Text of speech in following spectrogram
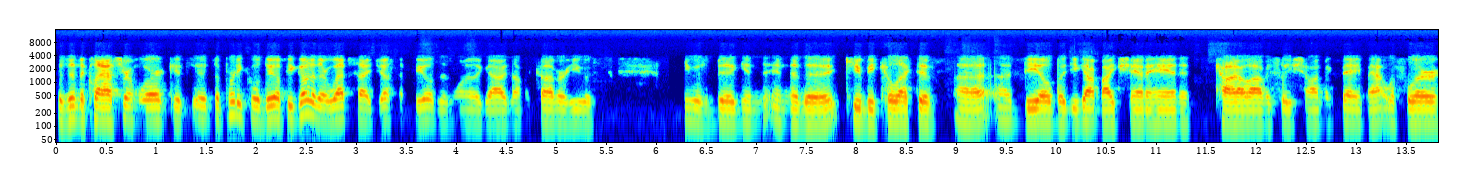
there's in the classroom work. It's it's a pretty cool deal. If you go to their website, Justin Fields is one of the guys on the cover. He was he was big in into the QB collective uh, uh, deal. But you got Mike Shanahan and Kyle, obviously Sean McVay, Matt LaFleur,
